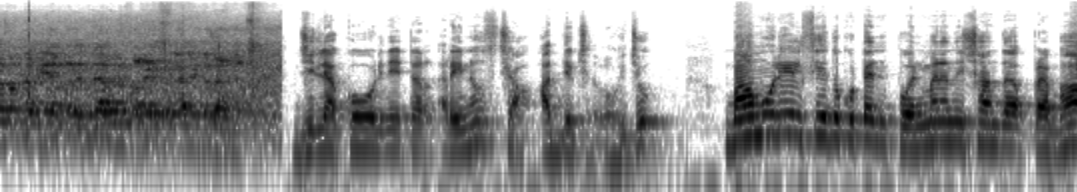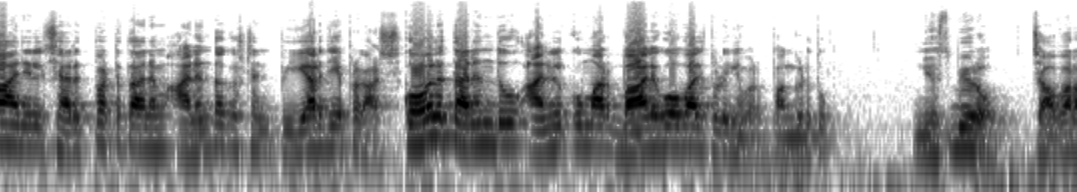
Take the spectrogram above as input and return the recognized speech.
നമുക്കറിയാം അത് എല്ലാവരും പറയുന്ന കാര്യങ്ങളാണ്. ജില്ലാ കോർഡിനേറ്റർ റിനോസ് ഷാ അധ്യക്ഷത വഹിച്ചു. മാമൂലിയിൽ സേതുക്കുട്ടൻ പൊന്മന നിശാന്ത് പ്രഭ അനിൽ ശരത് പട്ടത്താനം അനന്തകൃഷ്ണൻ പി ആർ ജയപ്രകാശ് അനന്തു അനിൽകുമാർ ബാലഗോപാൽ തുടങ്ങിയവർ പങ്കെടുത്തു. ന്യൂസ് ബ്യൂറോ ചവറ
